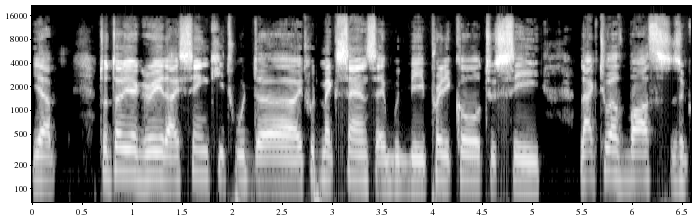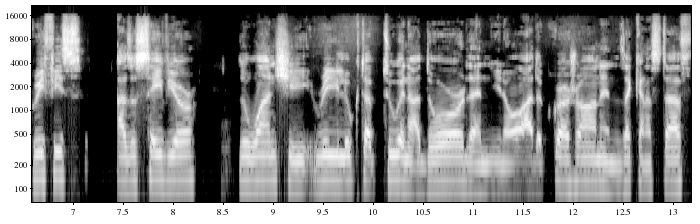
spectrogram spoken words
Yep, totally agreed. I think it would uh, it would make sense. It would be pretty cool to see like to have both the Griffiths as a savior, the one she really looked up to and adored, and you know had a crush on and that kind of stuff,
